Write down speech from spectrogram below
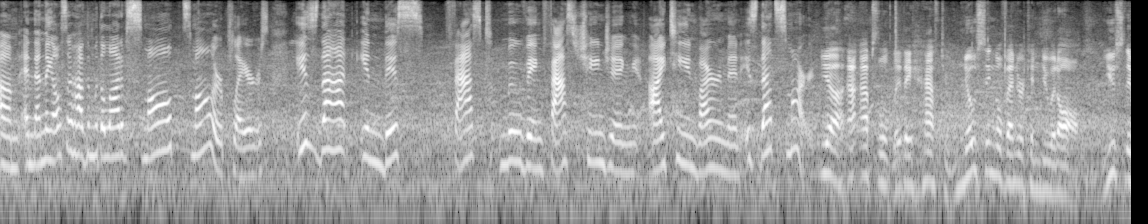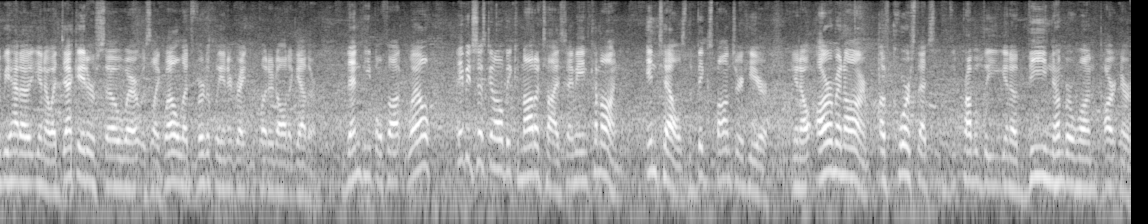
um, and then they also have them with a lot of small, smaller players. Is that in this fast moving, fast changing IT environment, is that smart? Yeah, absolutely, they have to. No single vendor can do it all. Used to, we had a, you know, a decade or so where it was like, well, let's vertically integrate and put it all together. Then people thought, well, maybe it's just going to all be commoditized. I mean, come on, Intel's the big sponsor here. You know, ARM and ARM, of course that's probably you know, the number one partner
